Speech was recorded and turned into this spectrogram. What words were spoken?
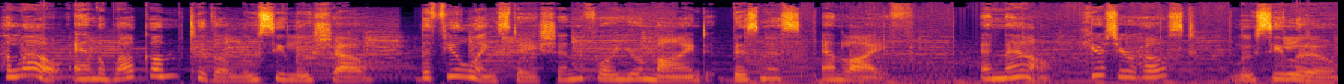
Hello, and welcome to the Lucy Liu Show, the fueling station for your mind, business, and life. And now, here's your host, Lucy Liu.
